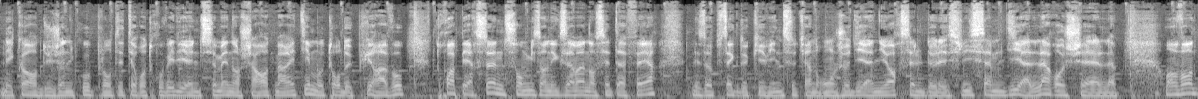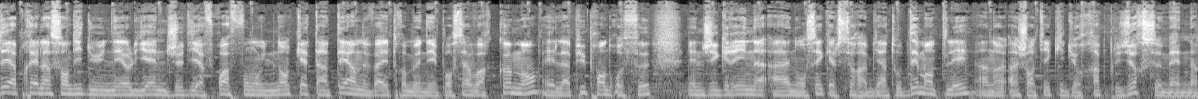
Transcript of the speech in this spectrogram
Les corps du jeune couple ont été retrouvés il y a une semaine en Charente-Maritime autour de Puyraveau. Trois personnes sont mises en examen dans cette affaire. Les obsèques de Kevin se tiendront jeudi à Niort, celle de Leslie samedi à La Rochelle. En Vendée, après l'incendie d'une éolienne jeudi à Froidfond, une enquête interne va être menée pour savoir comment elle a pu prendre feu. NG Green a annoncé qu'elle sera bientôt démantelée, un chantier qui durera plusieurs semaines.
